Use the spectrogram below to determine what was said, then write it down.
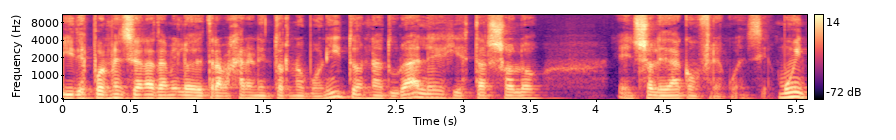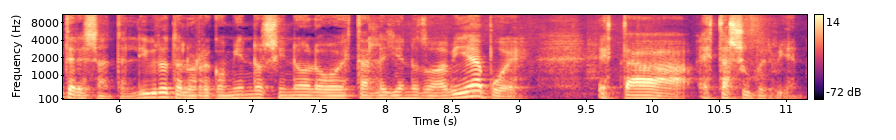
Y después menciona también lo de trabajar en entornos bonitos, naturales y estar solo en soledad con frecuencia. Muy interesante el libro, te lo recomiendo si no lo estás leyendo todavía, pues está súper bien.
